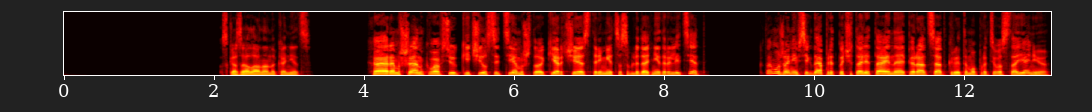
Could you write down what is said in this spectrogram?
— сказала она наконец. Хайрем Шенк вовсю кичился тем, что Керчия стремится соблюдать нейтралитет. К тому же они всегда предпочитали тайные операции открытому противостоянию.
